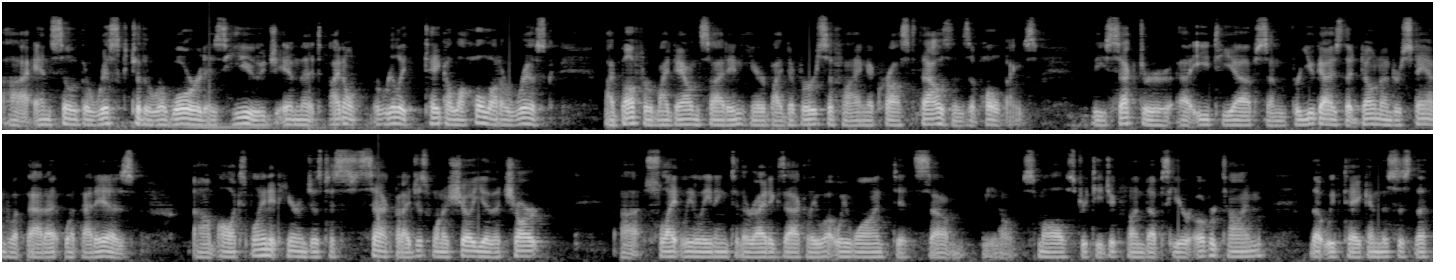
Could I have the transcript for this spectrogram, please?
Uh, and so the risk to the reward is huge in that I don't really take a whole lot of risk. I buffer my downside in here by diversifying across thousands of holdings. The sector uh, ETFs, and for you guys that don't understand what that what that is, um, I'll explain it here in just a sec. But I just want to show you the chart uh, slightly leaning to the right, exactly what we want. It's um, you know small strategic fund ups here over time that we've taken. This is the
